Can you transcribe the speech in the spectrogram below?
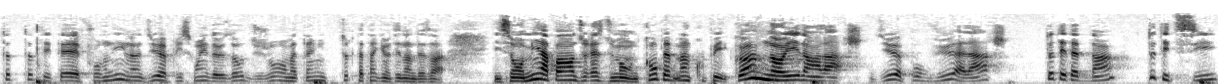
tout, tout était fourni. Là. Dieu a pris soin d'eux autres du jour au matin, tout le temps qu'ils ont été dans le désert. Ils sont mis à part du reste du monde, complètement coupés, comme Noé dans l'arche. Dieu a pourvu à l'arche. Tout était dedans. Tout est ici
